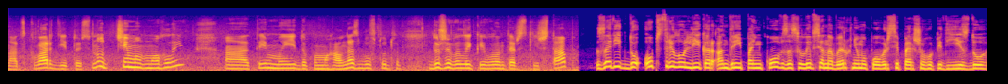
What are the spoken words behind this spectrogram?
Нацгвардії. Тобто, ну, чим могли, тим ми і допомагали. У нас був тут дуже великий волонтерський штаб. За рік до обстрілу лікар Андрій Паньков заселився на верхньому поверсі першого під'їзду.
